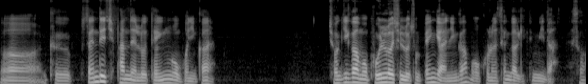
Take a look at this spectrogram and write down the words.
어, 그 샌드위치 판넬로 된 거 보니까 저기가 뭐 보일러실로 좀 뺀 게 아닌가 뭐 그런 생각이 듭니다. 그래서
